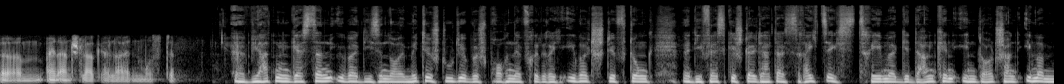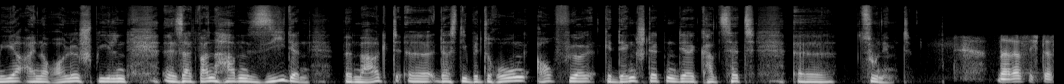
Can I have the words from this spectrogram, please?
ähm, einen Anschlag erleiden musste. Äh, wir hatten gestern über diese neue Mitte-Studie besprochen, der Friedrich-Ebert-Stiftung, äh, die festgestellt hat, dass rechtsextreme Gedanken in Deutschland immer mehr eine Rolle spielen. Äh, seit wann haben Sie denn bemerkt, dass die Bedrohung auch für Gedenkstätten der KZ zunimmt? Na, dass sich das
